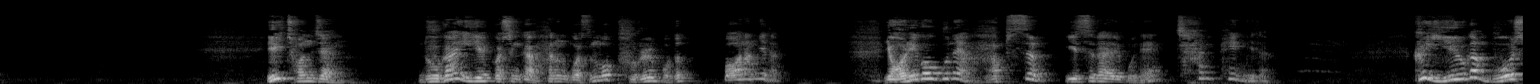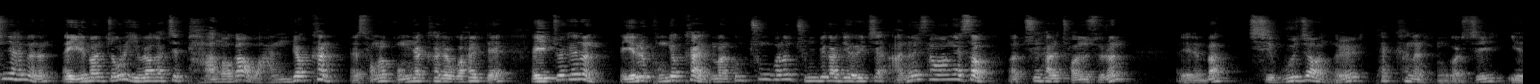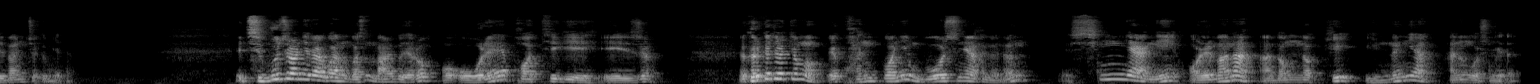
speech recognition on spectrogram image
이 전쟁, 누가 이길 것인가 하는 것은 뭐 불을 보듯 뻔합니다. 여리고군의 압승, 이스라엘군의 참패입니다. 그 이유가 무엇이냐 하면은 일반적으로 이와 같이 방어가 완벽한 성을 공략하려고 할 때 이쪽에는 이를 공격할 만큼 충분한 준비가 되어 있지 않은 상황에서 취할 전술은 이른바 지구전을 택하는 것이 일반적입니다. 지구전이라고 하는 것은 말 그대로 오래 버티기이죠. 그렇게 될 경우 관건이 무엇이냐 하면은 식량이 얼마나 넉넉히 있느냐 하는 것입니다.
